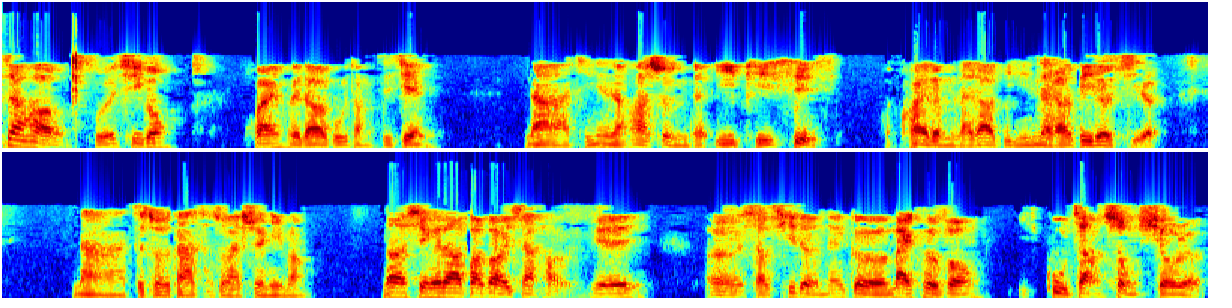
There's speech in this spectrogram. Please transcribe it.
大家好，我是七公，欢迎回到股掌之间。那今天的话是我们的 EP Six，很快的我们来到已经来到第六集了。那这周大家操作还顺利吗？那先跟大家报告一下好了，因为呃小七的那个麦克风故障送修了，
